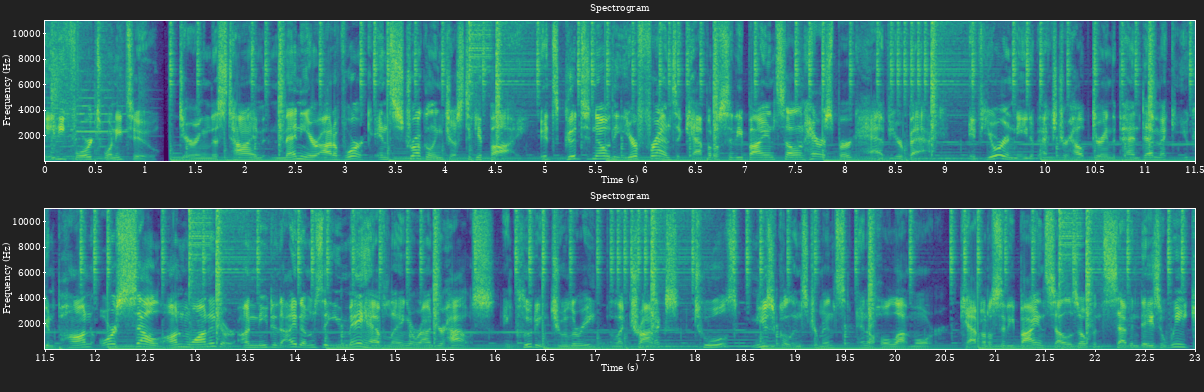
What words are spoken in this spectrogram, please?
717-766-8422. During this time, many are out of work and struggling just to get by. It's good to know that your friends at Capital City Buy and Sell in Harrisburg have your back. If you're in need of extra help during the pandemic, you can pawn or sell unwanted or unneeded items that you may have laying around your house, including jewelry, electronics, tools, musical instruments, and a whole lot more. Capital City Buy and Sell is open seven days a week,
